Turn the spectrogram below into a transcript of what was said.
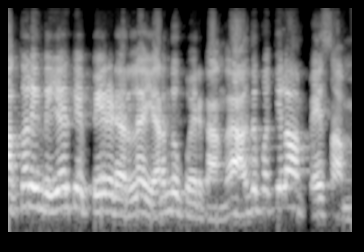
மக்கள் இந்த இயற்கை பேரிடர்ல இறந்து போயிருக்காங்க. அது பத்தி எல்லாம் பேசாம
